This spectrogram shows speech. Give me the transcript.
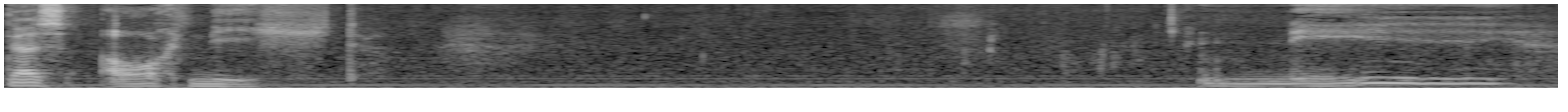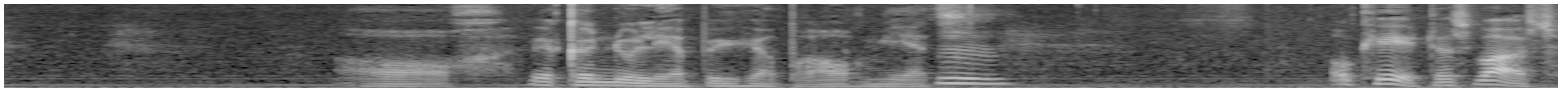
das auch nicht. Nee. Och, wir können nur Lehrbücher brauchen jetzt. Okay, das war's.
